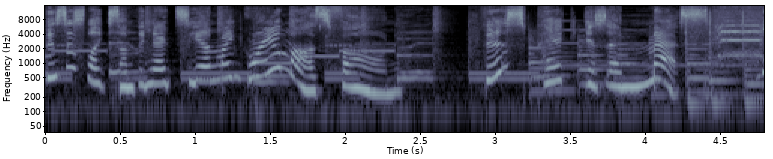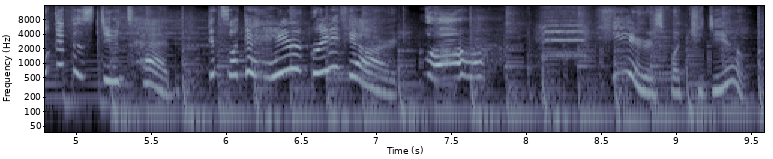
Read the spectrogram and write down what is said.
This is like something I'd see on my grandma's phone. This pic is a mess. Look at this dude's head. It's like a hair graveyard. Uh, Here's what you do.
